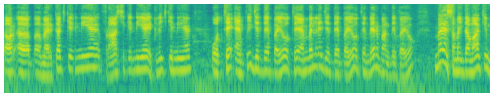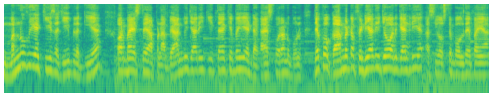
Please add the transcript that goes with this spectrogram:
ਔਰ ਅ, ਅਮਰੀਕਾ 'ਚ ਕਿੰਨੀ ਹੈ ਫਰਾਂਸ 'ਚ ਕਿੰਨੀ ਹੈ ਇਟਲੀ 'ਚ ਕਿੰਨੀ ਹੈ। ਉੱਥੇ ਐਮਪੀ ਜਿੱਦੇ ਪਏ ਹੋ, ਉੱਥੇ ਐਮਐਲਏ ਜਿੱਦੇ ਪਏ ਹੋ, ਉੱਥੇ ਮੇਅਰ ਬਣਦੇ ਪਏ ਹੋ। ਮੈਂ ਸਮਝਦਾ ਵਾਂ ਕਿ ਮੈਨੂੰ ਵੀ ਇਹ ਚੀਜ਼ ਅਜੀਬ ਲੱਗੀ ਹੈ ਔਰ ਮੈਂ ਇਸ ਤੇ ਆਪਣਾ ਬਿਆਨ ਵੀ ਜਾਰੀ ਕੀਤਾ ਹੈ ਕਿ ਭਈ ਇਹ ਡਾਇਸਪੋਰਾ ਨੂੰ ਬੋਲ ਦੇਖੋ ਗਵਰਨਮੈਂਟ ਆਫ ਇੰਡੀਆ ਦੀ ਜੋ ਅਣਗਹਿਲੀ ਹੈ, ਅਸੀਂ ਉਸ ਤੇ ਬੋਲਦੇ ਪਏ ਆ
